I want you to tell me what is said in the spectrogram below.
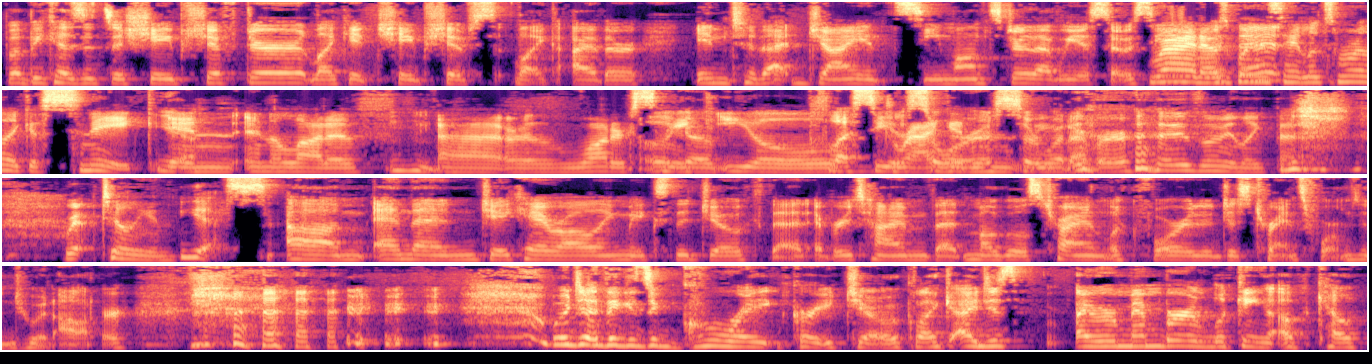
but because it's a shapeshifter, like it shapeshifts like either into that giant sea monster that we associate. With. Right, I was going it, to say it looks more like a snake Yeah. Mm-hmm. in, in a lot of uh, or water snake, a eel, plesiosaurus dragon, or whatever. something like that. Reptilian. Yes. Um, and then J.K. Rowling makes the joke that every time that muggles try and look for it, it just transforms into an otter. Which I think is a great, great joke. Like, I just, I remember looking up kel-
